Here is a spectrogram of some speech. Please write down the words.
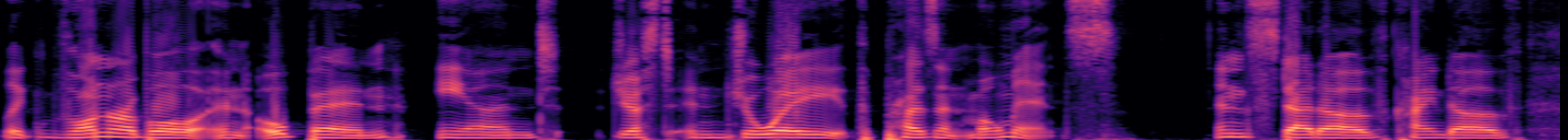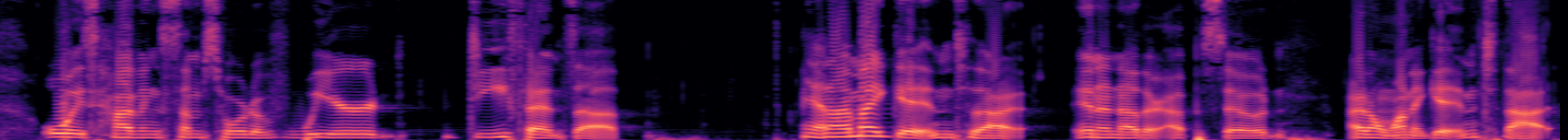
like vulnerable and open and just enjoy the present moments instead of kind of always having some sort of weird defense up. And I might get into that in another episode. I don't want to get into that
